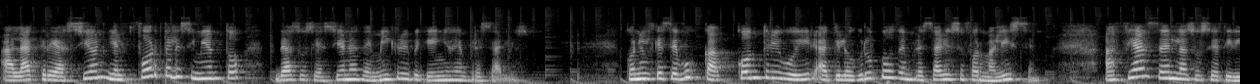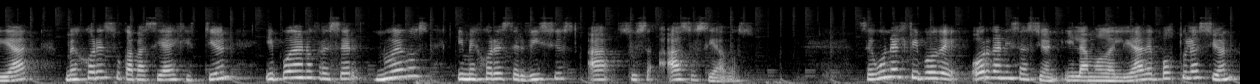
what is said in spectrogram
a la creación y el fortalecimiento de asociaciones de micro y pequeños empresarios, con el que se busca contribuir a que los grupos de empresarios se formalicen, afiancen la asociatividad, mejoren su capacidad de gestión y puedan ofrecer nuevos y mejores servicios a sus asociados. Según el tipo de organización y la modalidad de postulación,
